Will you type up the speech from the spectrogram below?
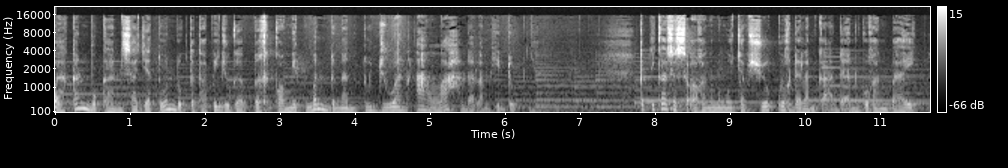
Bahkan bukan saja tunduk, tetapi juga berkomitmen dengan tujuan Allah dalam hidupnya. Ketika seseorang mengucap syukur dalam keadaan kurang baik,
